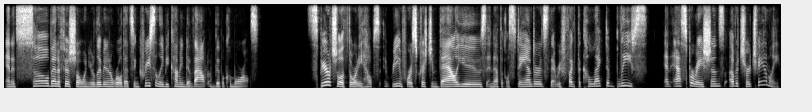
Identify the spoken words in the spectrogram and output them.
And it's so beneficial when you're living in a world that's increasingly becoming devout of biblical morals. Spiritual authority helps reinforce Christian values and ethical standards that reflect the collective beliefs and aspirations of a church family.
